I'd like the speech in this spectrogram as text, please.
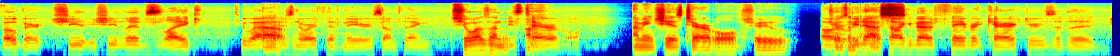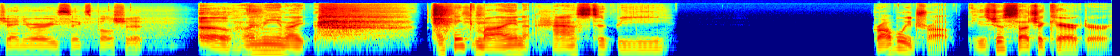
Boebert. She she lives like two hours north of me or something. She wasn't. She's uh, terrible. I mean, she is terrible. She Oh, She are we not S. talking about favorite characters of the January 6th bullshit? Oh, I mean, I I think mine has to be probably Trump. He's just such a character.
